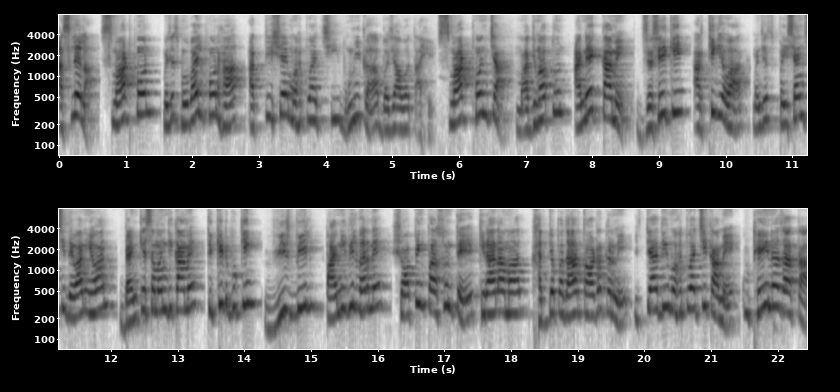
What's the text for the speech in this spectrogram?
असलेला स्मार्टफोन म्हणजेच मोबाईल फोन हा अतिशय महत्वाची भूमिका बजावत आहे. स्मार्टफोनच्या माध्यमातून अनेक कामे जसे की आर्थिक व्यवहार म्हणजेच पैशांची देवाणघेवाण बँकेसंबंधी कामे तिकीट बुकिंग वीज बिल पाणी बिल भरणे शॉपिंगपासून ते किराणा माल खाद्यपदार्थ ऑर्डर करणे इत्यादी महत्वाची कामे कुठेही न जाता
